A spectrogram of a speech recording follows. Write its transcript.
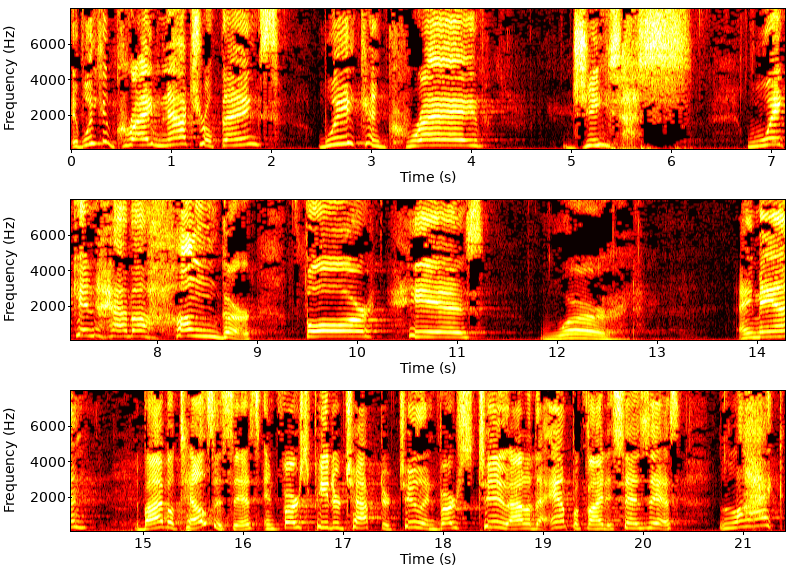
If we can crave natural things, we can crave Jesus. We can have a hunger for His Word. Amen? The Bible tells us this in 1 Peter chapter 2 and verse 2 out of the Amplified. It says this, like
